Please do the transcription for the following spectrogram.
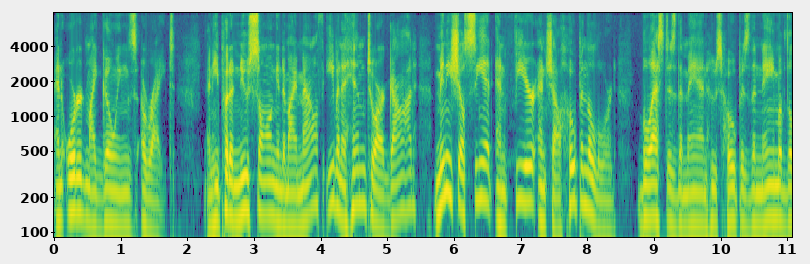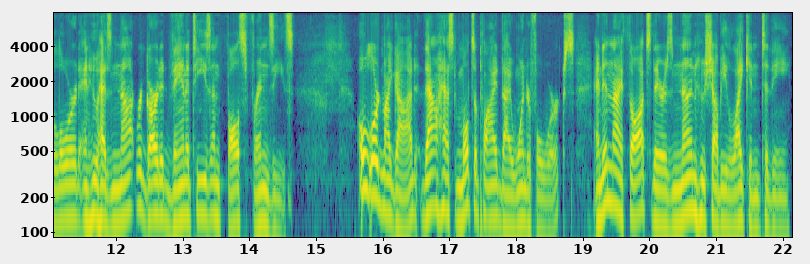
and ordered my goings aright. And he put a new song into my mouth, even a hymn to our God. Many shall see it and fear and shall hope in the Lord. Blessed is the man whose hope is the name of the Lord and who has not regarded vanities and false frenzies. O Lord my God, thou hast multiplied thy wonderful works, and in thy thoughts there is none who shall be likened to thee.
